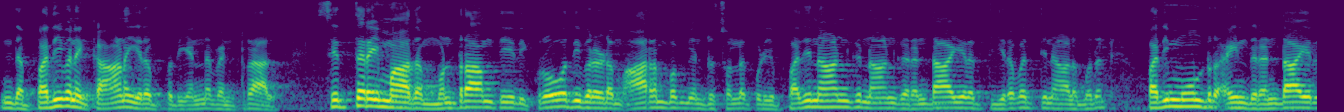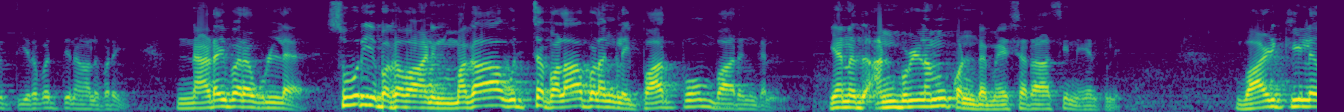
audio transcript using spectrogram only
இந்த பதிவினை காண இருப்பது என்னவென்றால் சித்திரை மாதம் ஒன்றாம் தேதி குரோதி வருடம் ஆரம்பம் என்று சொல்லக்கூடிய பதினான்கு நான்கு ரெண்டாயிரத்தி இருபத்தி நாலு முதல் பதிமூன்று ஐந்து ரெண்டாயிரத்தி இருபத்தி நாலு வரை நடைபெற உள்ள சூரிய பகவானின் மகா உச்ச பலாபலங்களை பார்ப்போம் வாருங்கள். எனது அன்புள்ளம் கொண்ட மேஷராசி நேர்களே வாழ்க்கையில்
